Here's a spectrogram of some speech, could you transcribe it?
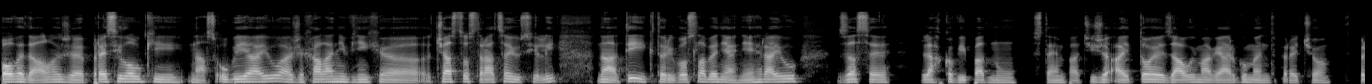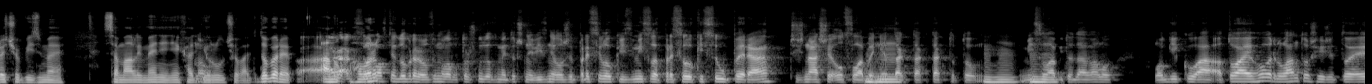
povedal, že presilovky nás ubíjajú a že chalani v nich e, často strácajú sily. No a tí, ktorí v oslabeniach nehrajú, zase ľahko vypadnú z tempa. Čiže aj to je zaujímavý argument, prečo prečo by sme sa mali menej nechať no. vylúčovať. Dobre, a, áno, ak hovor... som vlastne dobre rozumel, lebo trošku to zmetočne vyznelo, že presilovky v zmysle presilovky súpera, čiže naše oslabenie, mm-hmm. tak, tak, tak toto mm-hmm. myslel, aby to dávalo logiku. A, a to aj hovoril Lantoši, že to je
